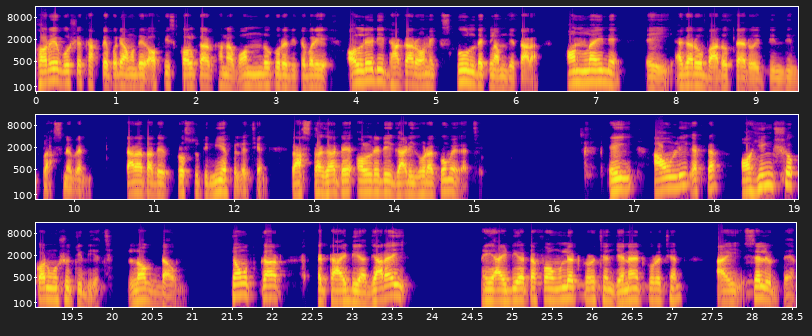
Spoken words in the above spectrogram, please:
ঘরে বসে থাকতে পারি, আমাদের অফিস কলকারখানা বন্ধ করে দিতে পারি। অলরেডি ঢাকার অনেক স্কুল দেখলাম যে তারা অনলাইনে এই এগারো, বারো, তেরো তিন দিন ক্লাস নেবেন। তারা তাদের প্রস্তুতি নিয়ে ফেলেছেন। রাস্তাঘাটে অলরেডি গাড়ি ঘোড়া কমে গেছে। এই আওয়ামী লীগ একটা অহিংস কর্মসূচি দিয়েছে লকডাউন চমৎকার একটা আইডিয়া যারাই এই আইডিয়াটা ফর্মুলেট করেছেন জেনারেট করেছেন আই স্যালুট দেম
